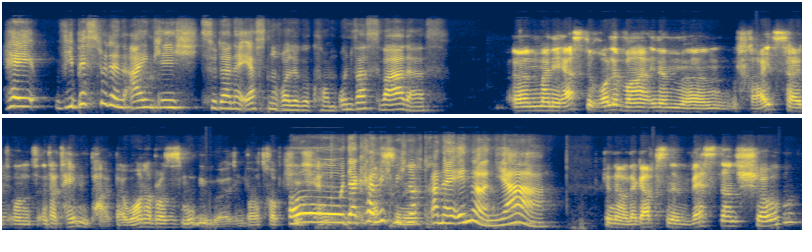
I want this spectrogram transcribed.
Hey, wie bist du denn eigentlich zu deiner ersten Rolle gekommen und was war das? Ähm, meine erste Rolle war in einem ähm, Freizeit- und Entertainment-Park bei Warner Bros. Movie World in Bottrop Oh, da kann ich mich noch dran erinnern, ja. Genau, da gab es eine Western-Show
